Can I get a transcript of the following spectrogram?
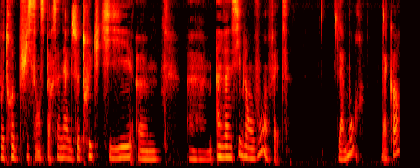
votre puissance personnelle, ce truc qui est euh, invincible en vous en fait. L'amour, d'accord?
